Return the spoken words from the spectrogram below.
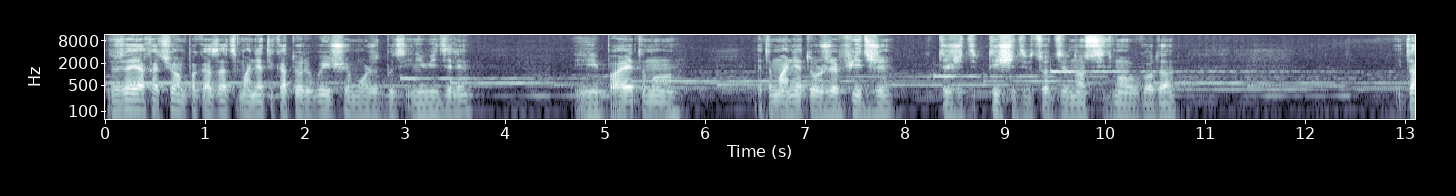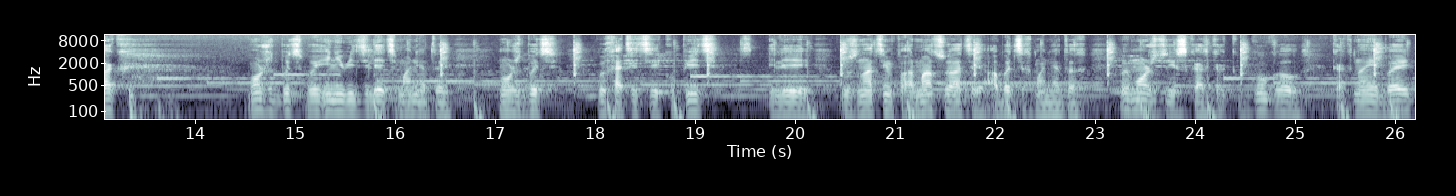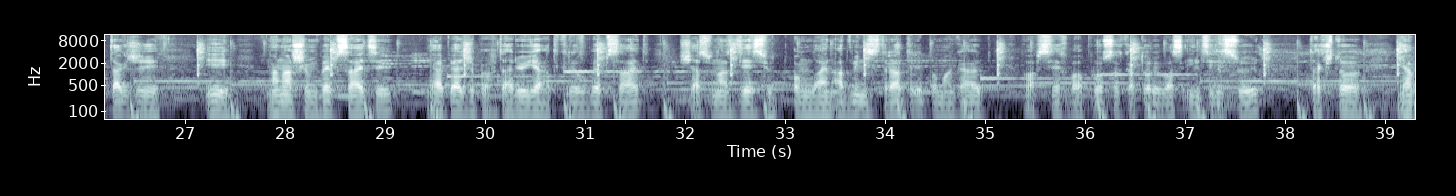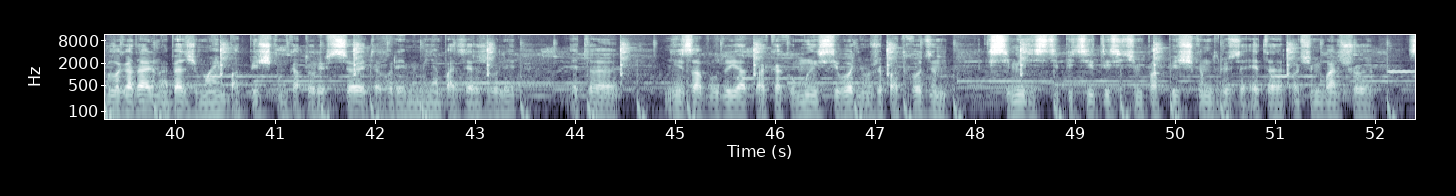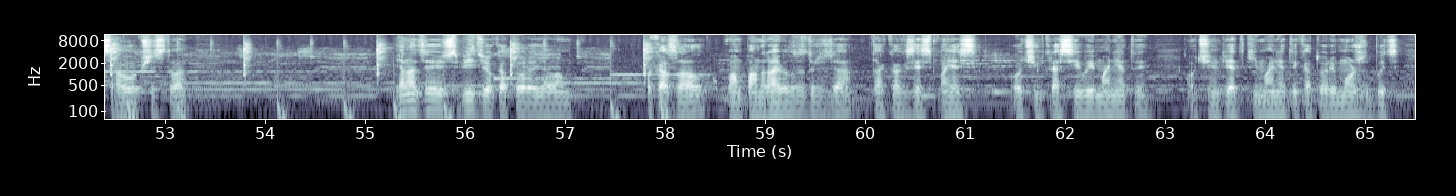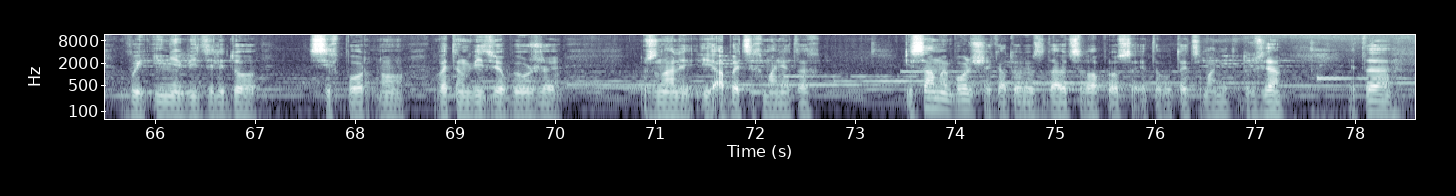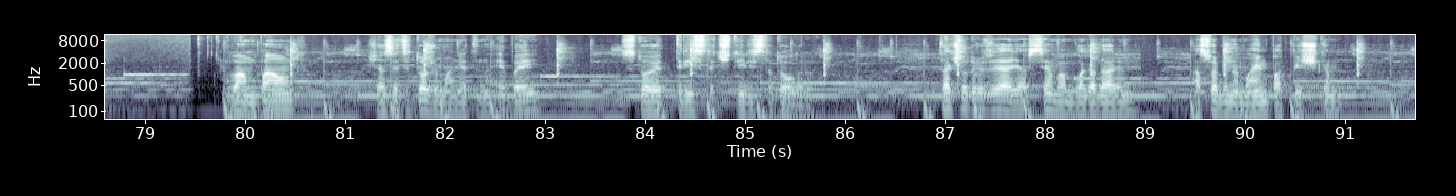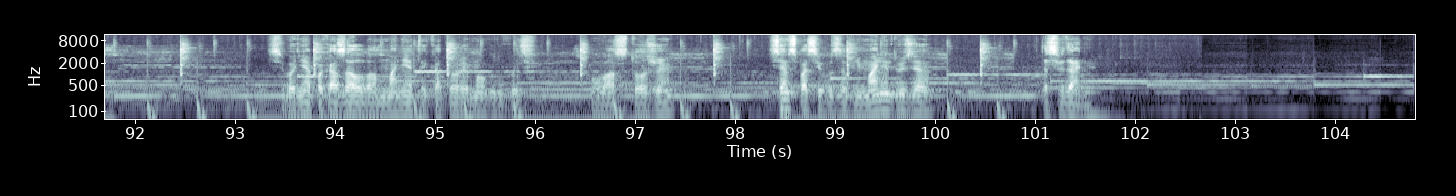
Друзья, я хочу вам показать монеты, которые вы еще, может быть, и не видели. И поэтому эта монета уже Фиджи 1997 года. Итак, может быть, вы и не видели эти монеты. Может быть, вы хотите купить или узнать информацию об этих монетах. Вы можете искать как в Google, как на eBay, также и на нашем веб-сайте я опять же повторю, я открыл веб-сайт. Сейчас у нас здесь онлайн-администраторы помогают во всех вопросах, которые вас интересуют. Так что я благодарен опять же моим подписчикам, которые все это время меня поддерживали. Это не забуду я, так как мы сегодня уже подходим к 75 тысячам подписчикам, друзья. Это очень большое сообщество. Я надеюсь, видео, которое я вам показал, вам понравилось, друзья, так как здесь есть очень красивые монеты, очень редкие монеты, которые, может быть, вы и не видели до сих пор, но в этом видео вы уже узнали и об этих монетах. И самые большие, которые задаются вопросы, это вот эти монеты, друзья. Это One Pound. Сейчас эти тоже монеты на eBay стоят 300-400 долларов. Так что, друзья, я всем вам благодарен, особенно моим подписчикам. Сегодня я показал вам монеты, которые могут быть у вас тоже. Всем спасибо за внимание, друзья. До свидания.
